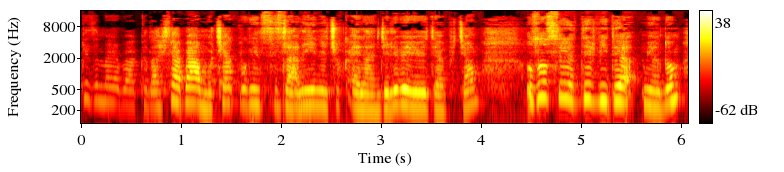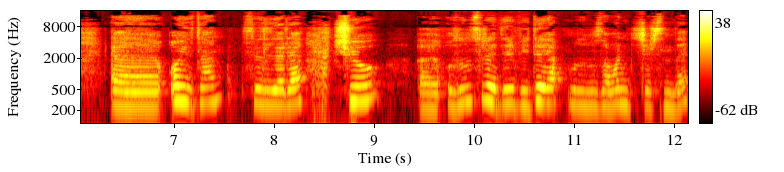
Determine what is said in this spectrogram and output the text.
Herkese merhaba arkadaşlar ben Burçak. Bugün sizlerle yine çok eğlenceli bir video yapacağım. Uzun süredir video yapmıyordum. Ee, o yüzden sizlere şu e, uzun süredir video yapmadığım zaman içerisinde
